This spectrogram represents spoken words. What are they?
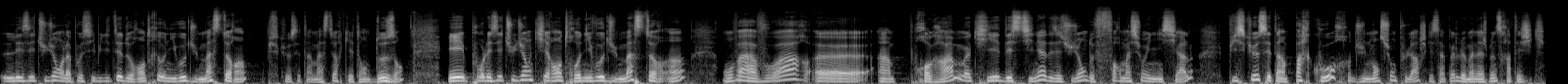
les étudiants ont la possibilité de rentrer au niveau du Master 1, puisque c'est un master qui est en deux ans. Et pour les étudiants qui rentrent au niveau du Master 1, on va avoir euh, un programme qui est destiné à des étudiants de formation initiale, puisque c'est un parcours d'une mention plus large qui s'appelle le management stratégique.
